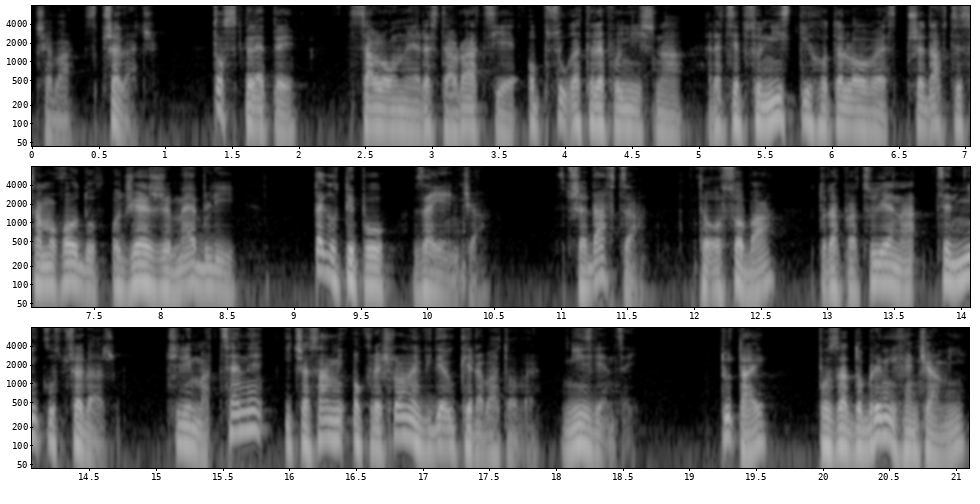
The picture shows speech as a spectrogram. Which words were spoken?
trzeba sprzedać. To sklepy, salony, restauracje, obsługa telefoniczna, recepcjonistki hotelowe, sprzedawcy samochodów, odzieży, mebli, tego typu zajęcia. Sprzedawca to osoba, która pracuje na cenniku sprzedaży, czyli ma ceny i czasami określone widełki rabatowe, nic więcej. Tutaj, poza dobrymi chęciami,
